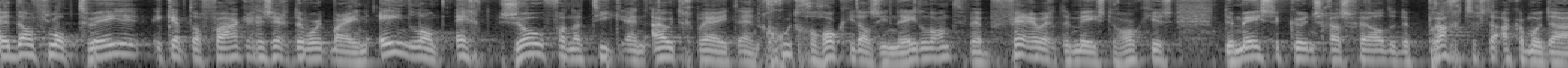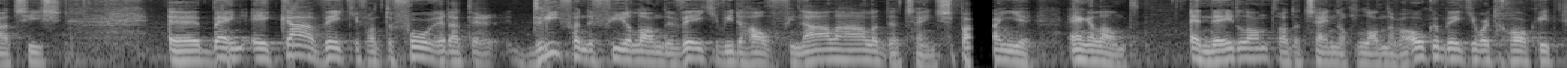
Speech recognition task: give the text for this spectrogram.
En dan flop 2. Ik heb al vaker gezegd, er wordt maar in één land echt zo fanatiek en uitgebreid en goed gehockeyd als in Nederland. We hebben verreweg de meeste hokjes, de meeste kunstgrasvelden, de prachtigste accommodaties. Uh, bij een EK weet je van tevoren dat er drie van de vier landen weet je wie de halve finale halen. Dat zijn Spanje, Engeland en Nederland. Want het zijn nog landen waar ook een beetje wordt gehockeyd.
